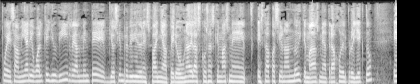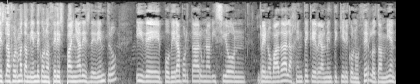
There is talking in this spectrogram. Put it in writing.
Pues a mí, al igual que Judy, realmente yo siempre he vivido en España, pero una de las cosas que más me está apasionando y que más me atrajo del proyecto es la forma también de conocer España desde dentro y de poder aportar una visión renovada a la gente que realmente quiere conocerlo también.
